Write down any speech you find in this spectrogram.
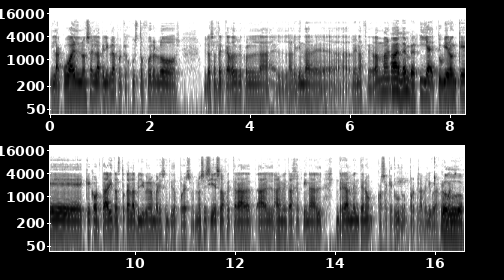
la cual no sale en la película porque justo fueron los, los altercados con la, la leyenda re- renace de Batman. Ah, en Denver. Y ya tuvieron que, que cortar y trastocar la película en varios sentidos por eso. No sé si eso afectará al, al metraje final realmente o no, cosa que dudo, porque la película es Lo como es. dudo.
